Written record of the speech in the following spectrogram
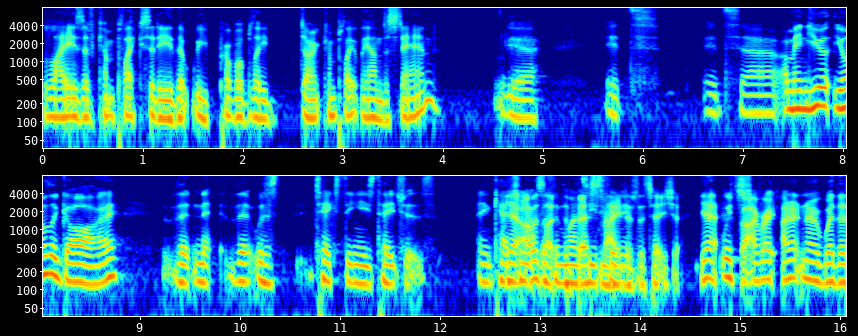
layers of complexity that we probably don't completely understand. Yeah, it's it's. Uh, I mean, you you're the guy that ne- that was texting his teachers and catching yeah, I up was with like the best mate finished. of the teacher. Yeah, Which- but I re- I don't know whether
